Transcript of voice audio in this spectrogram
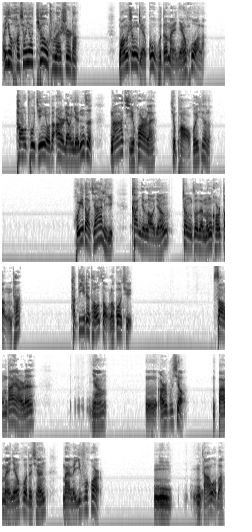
哎呦，好像要跳出来似的。王生也顾不得买年货了。掏出仅有的二两银子，拿起画来就跑回去了。回到家里，看见老娘正坐在门口等他，他低着头走了过去。扫目大眼的娘，嗯，儿不孝，把买年货的钱买了一幅画你你打我吧。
